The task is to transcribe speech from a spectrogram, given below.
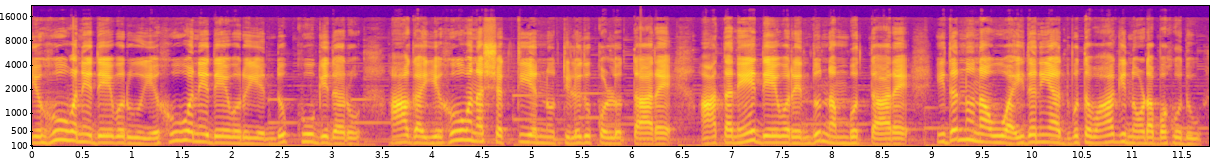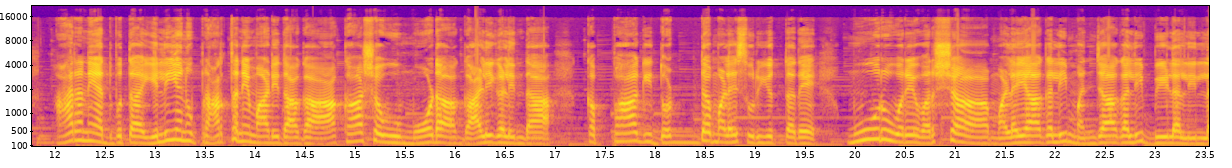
ಯಹೋವನೇ ದೇವರು ಯಹೋವನೇ ದೇವರು ಎಂದು ಕೂಗಿದರು. ಆಗ ಯಹೋವನ ಶಕ್ತಿಯನ್ನು ತಿಳಿದುಕೊಳ್ಳುತ್ತಾರೆ. ಆತನೇ ದೇವರೆಂದು ನಂಬುತ್ತಾರೆ. ಇದನ್ನು ನಾವು ಐದನೆಯ ಅದ್ಭುತವಾಗಿ ನೋಡಬಹುದು. ಆರನೇ ಅದ್ಭುತ, ಎಲಿಯನು ಪ್ರಾರ್ಥನೆ ಮಾಡಿದಾಗ ಆಕಾಶವು ಮೋಡ, ಗಾಳಿಗಳಿಂದ ಕಪ್ಪಾಗಿ ದೊಡ್ಡ ಮಳೆ ಸುರಿಯುತ್ತದೆ. ಮೂರುವರೆ ವರ್ಷ ಮಳೆಯಾಗಲಿ, ಮಂಜಾಗಲಿ ಬೀಳಲಿಲ್ಲ.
